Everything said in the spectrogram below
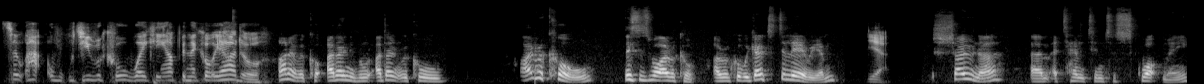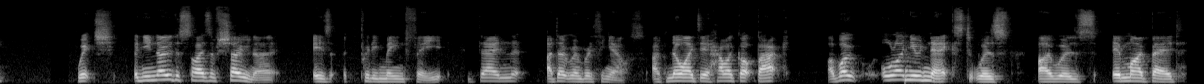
So, how, do you recall waking up in the courtyard, or I don't recall. I don't even. I don't recall. I recall. This is what I recall. I recall. We go to Delirium. yeah? Shona um, attempting to squat me, which and you know the size of Shona is a pretty mean feat. Then I don't remember anything else. I've no idea how I got back. I won't. All I knew next was I was in my bed.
